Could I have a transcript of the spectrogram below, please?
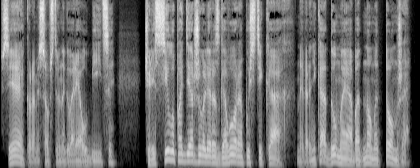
Все, кроме, собственно говоря, убийцы, через силу поддерживали разговор о пустяках, наверняка думая об одном и том же —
